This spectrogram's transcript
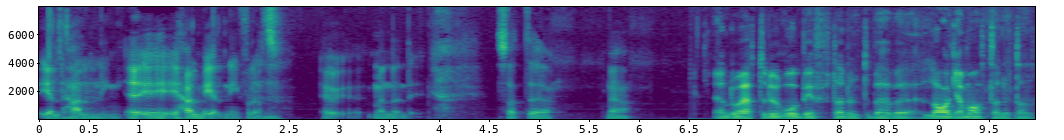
eldhalmning, eh, eh, halmeldning förlåt. Eh, Men det, så att, ja. Ändå äter du råbiff där du inte behöver laga maten utan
